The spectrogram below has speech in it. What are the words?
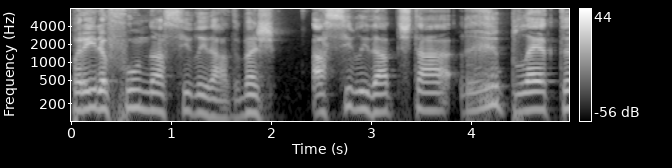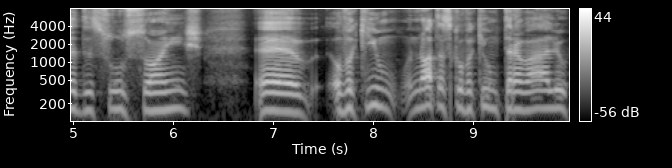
para ir a fundo na acessibilidade, mas a acessibilidade está repleta de soluções. Uh, houve aqui um, nota-se que houve aqui um trabalho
